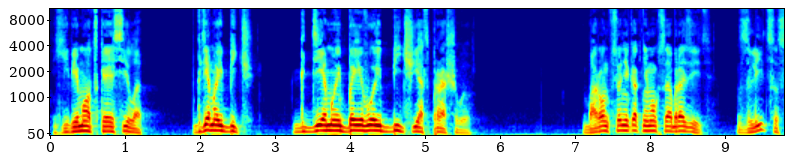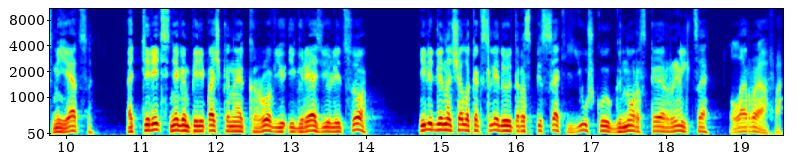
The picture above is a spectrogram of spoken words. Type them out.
«Ебемотская сила! Где мой бич? Где мой боевой бич, я спрашиваю?» Барон все никак не мог сообразить. Злиться, смеяться, оттереть снегом перепачканное кровью и грязью лицо или для начала как следует расписать юшкую гнорское рыльце Ларафа.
